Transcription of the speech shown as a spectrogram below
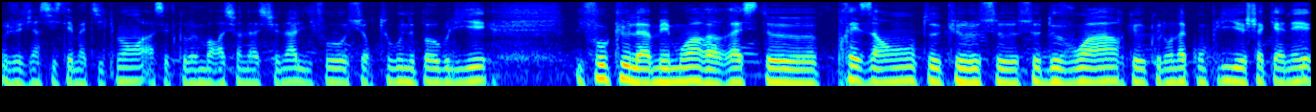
je viens systématiquement à cette commémoration nationale. Il faut surtout ne pas oublier, il faut que la mémoire reste présente, que ce, devoir que, l'on accomplit chaque année,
